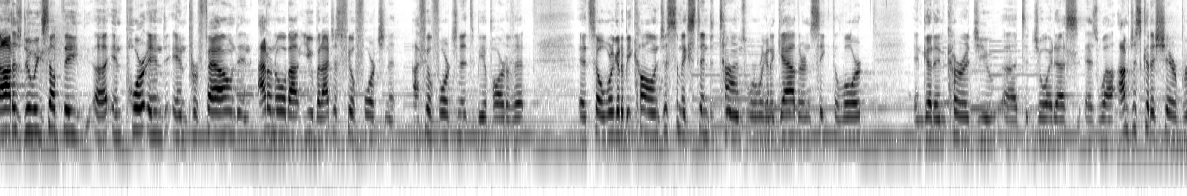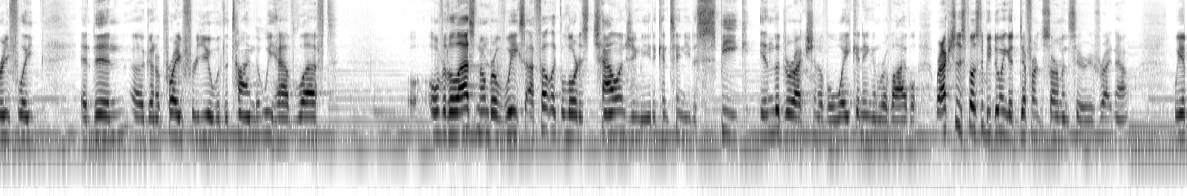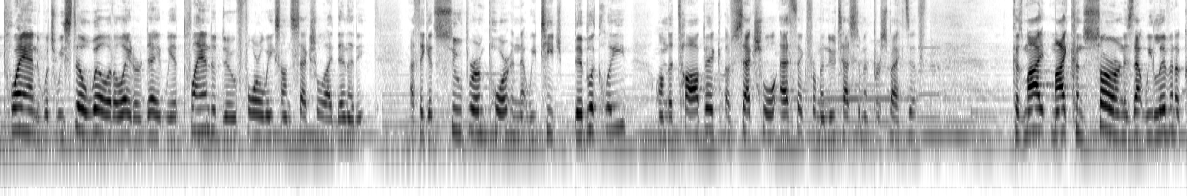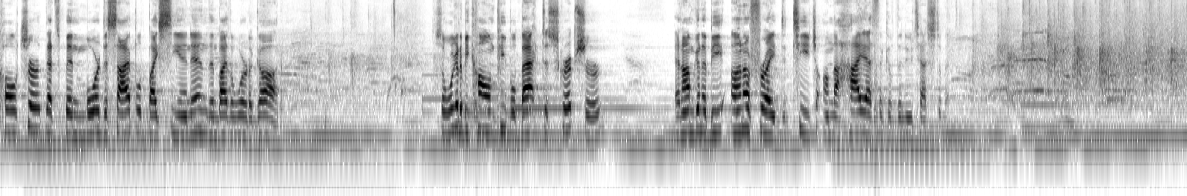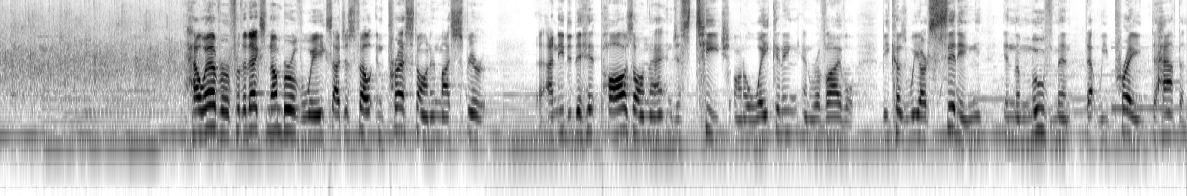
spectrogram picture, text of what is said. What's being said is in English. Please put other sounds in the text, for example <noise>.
God is doing something uh, important and profound. And I don't know about you, but I just feel fortunate. I feel fortunate to be a part of it. And so we're going to be calling just some extended times where we're going to gather and seek the Lord and going to encourage you uh, to join us as well. I'm just going to share briefly and then uh, going to pray for you with the time that we have left. Over the last number of weeks, I felt like the Lord is challenging me to continue to speak in the direction of awakening and revival. We're actually supposed to be doing a different sermon series right now. We had planned, which we still will at a later date, we had planned to do four weeks on sexual identity. I think it's super important that we teach biblically on the topic of sexual ethic from a New Testament perspective. Because my, my concern is that we live in a culture that's been more discipled by CNN than by the Word of God. So we're going to be calling people back to Scripture, and I'm going to be unafraid to teach on the high ethic of the New Testament. However, for the next number of weeks, I just felt impressed on in my spirit. I needed to hit pause on that and just teach on awakening and revival because we are sitting in the movement that we prayed to happen.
